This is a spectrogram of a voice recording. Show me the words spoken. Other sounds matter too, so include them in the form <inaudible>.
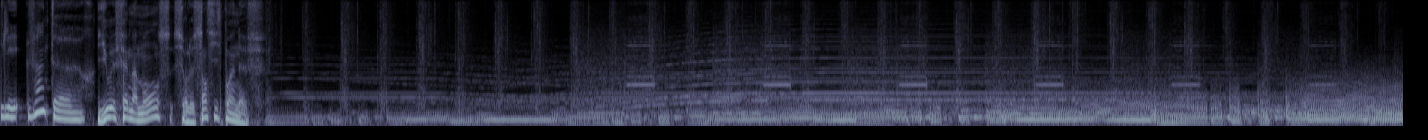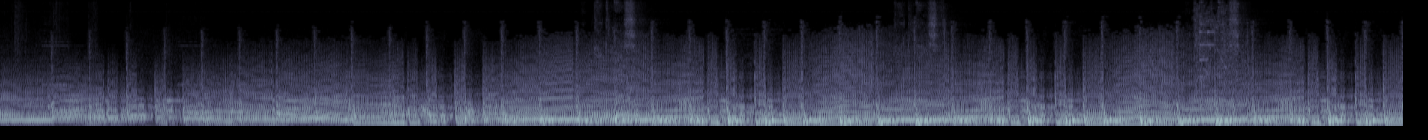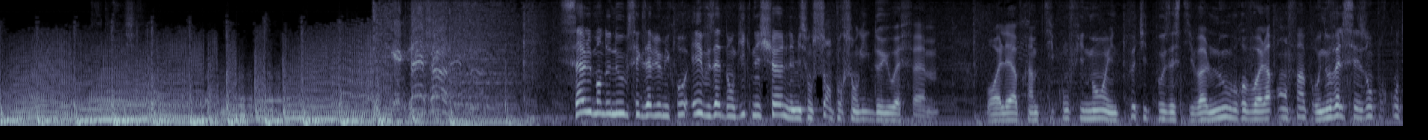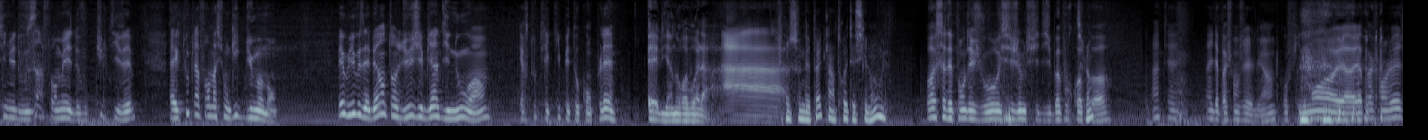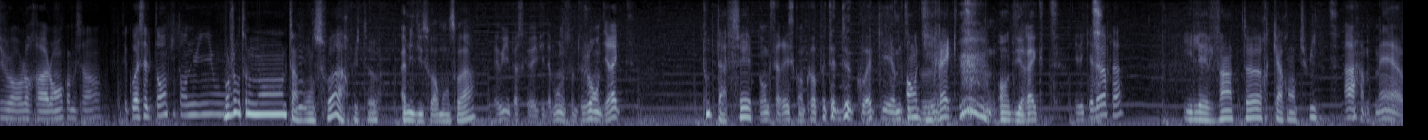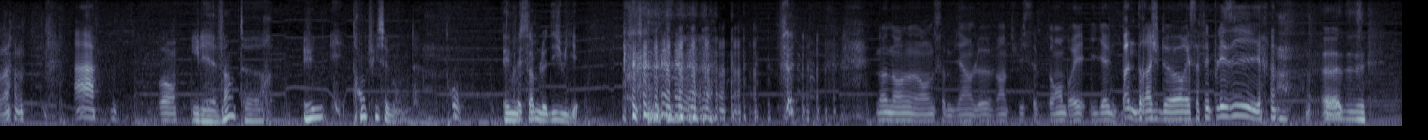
Il est 20h. UFM à Mons sur le 106.9. Salut bande de noobs, c'est Xavier au micro et vous êtes dans Geek Nation, l'émission 100% geek de UFM. Bon allez, après un petit confinement et une petite pause estivale, nous vous revoilà enfin pour une nouvelle saison pour continuer de vous informer et de vous cultiver avec toute l'information geek du moment. Et oui, vous avez bien entendu, j'ai bien dit nous, hein, car toute l'équipe est au complet. Eh bien, nous revoilà. Ah Je me souvenais pas que l'intro était si longue. Ouais, ça dépend des jours. Ici, je me suis dit, bah pourquoi pas. Ah, t'es- ah, il a pas changé, lui. Hein. Le confinement, il, a, il a pas changé, toujours le ralent comme ça. C'est quoi, c'est le temps qui t'ennuie ou... Bonjour tout le monde. Enfin, bonsoir plutôt. Amis du soir, bonsoir. Eh oui, parce que évidemment, nous sommes toujours en direct. Tout à fait. Donc ça risque encore peut-être de quaquer un petit En peu. direct. <laughs> En direct. Il est quelle heure là? Il est 20h48. Ah, merde. Ah, bon. Il est 20h1 et 38 secondes. Et nous Précis. sommes le 10 juillet. <laughs> Non, non, non, nous sommes bien le 28 septembre et il y a une bonne drage dehors et ça fait plaisir. <laughs> Euh,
